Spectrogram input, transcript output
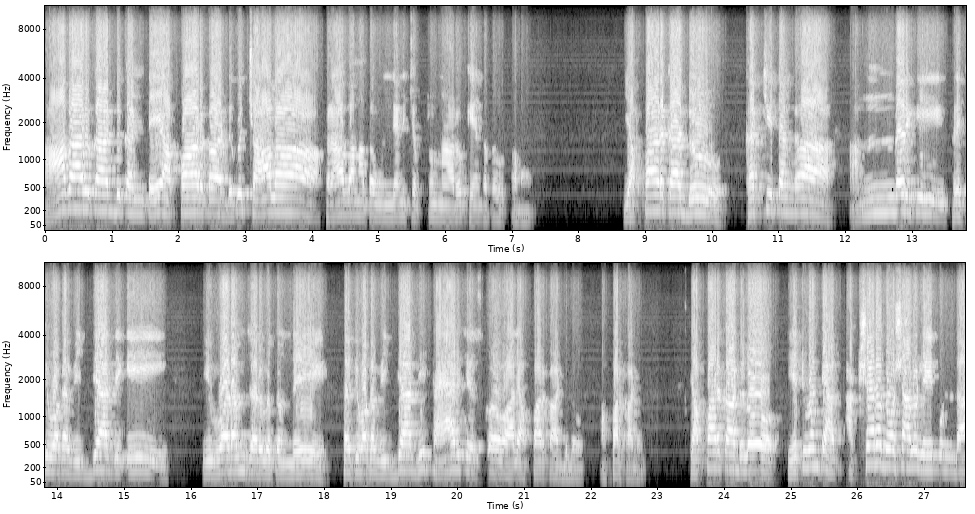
ఆధార్ కార్డు కంటే అప్పార్ కార్డుకు చాలా ప్రాధాన్యత ఉందని చెప్తున్నారు కేంద్ర ప్రభుత్వము ఈ అప్పార్ కార్డు ఖచ్చితంగా అందరికీ ప్రతి ఒక్క విద్యార్థికి ఇవ్వడం జరుగుతుంది. ప్రతి ఒక్క విద్యార్థి తయారు చేసుకోవాలి అప్పార్ కార్డులో అప్పార్ కార్డు. అప్పార్ కార్డులో ఎటువంటి అక్షర దోషాలు లేకుండా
